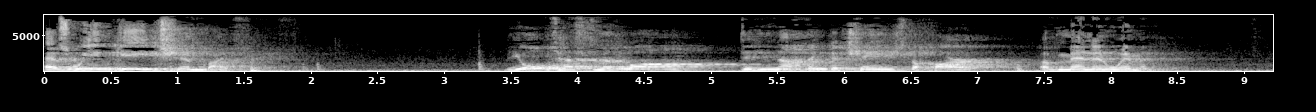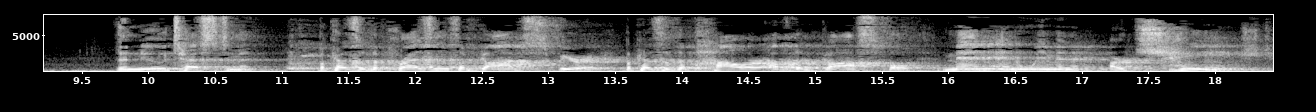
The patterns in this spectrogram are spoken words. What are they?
as we engage Him by faith. The Old Testament law did nothing to change the heart of men and women. The New Testament, because of the presence of God's Spirit, because of the power of the gospel, men and women are changed.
